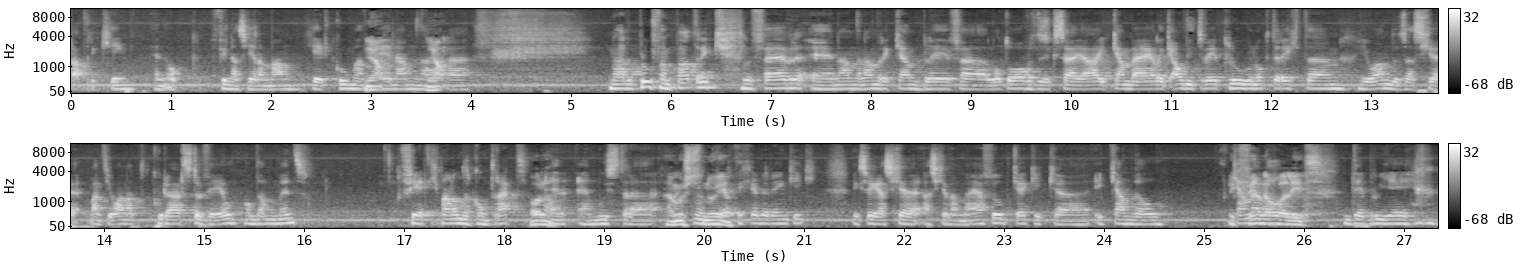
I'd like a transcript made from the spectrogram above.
Patrick ging en ook financiële man Geert Koeman ja. meenam naar, ja. Naar de ploeg van Patrick Lefevre. En aan de andere kant bleef uh, Lotto over. Dus ik zei, ja, ik kan bij eigenlijk al die twee ploegen ook terecht, um, Johan. Dus als je, want Johan had coureurs te veel op dat moment. 40 man onder contract. En hij moest er uh, hij moest 40 hebben, denk ik. Ik zeg, als je, als je van mij afvult, kijk, ik, uh, ik kan wel... Ik, ik vind nog wel iets. Debrouiller.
